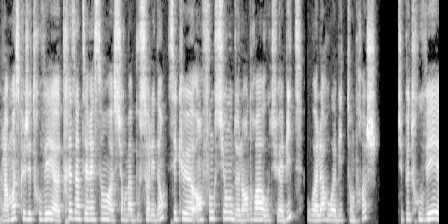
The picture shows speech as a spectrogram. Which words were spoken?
Alors moi, ce que j'ai trouvé euh, très intéressant euh, sur ma boussole aidant, c'est que en fonction de l'endroit où tu habites ou alors où habite ton proche, tu peux trouver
